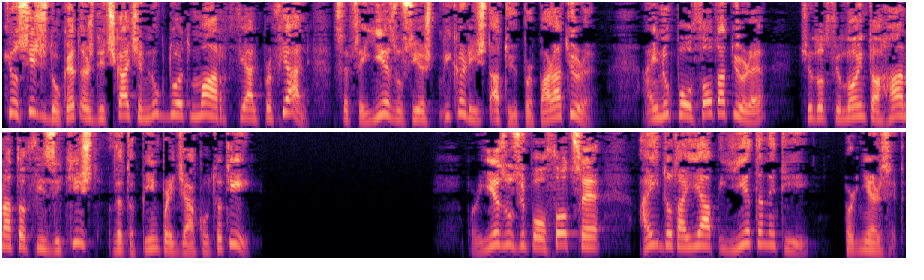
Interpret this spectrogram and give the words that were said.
Kjo siç duket është diçka që nuk duhet marrë fjalë për fjalë, sepse Jezusi është pikërisht aty përpara tyre. Ai nuk po u thotë atyre që do të fillojnë të hanë atë fizikisht dhe të pinë prej gjakut të tij. Por Jezusi po u thotë se ai do ta japë jetën e tij për njerëzit.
